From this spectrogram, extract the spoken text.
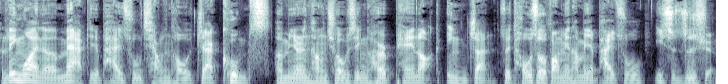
另外呢，Mac 也派出强投 Jack Coombs 和名人堂球星 Herb Pennock 应战，所以投手方面他们也派出一时之选。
